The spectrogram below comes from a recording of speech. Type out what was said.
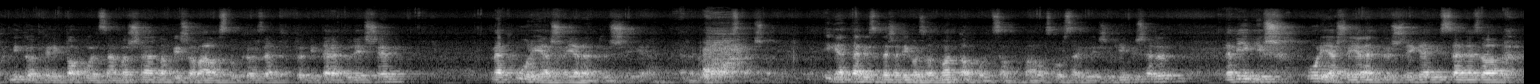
hogy mi történik Tapolcán vasárnap és a választókörzet többi településén, mert óriási a jelentősége ennek a választásnak. Igen, természetesen igazad van, Tapolca választországgyűlési képviselő, de mégis óriási jelentősége, hiszen ez a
